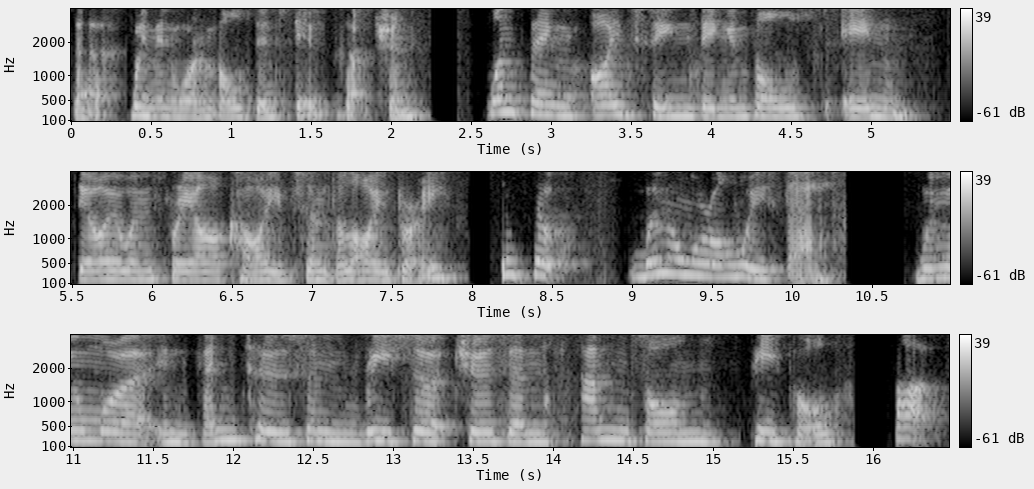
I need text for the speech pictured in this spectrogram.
that women were involved in steel production. One thing I've seen being involved in the IOM3 archives and the library is that women were always there. Women were inventors and researchers and hands on people, but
